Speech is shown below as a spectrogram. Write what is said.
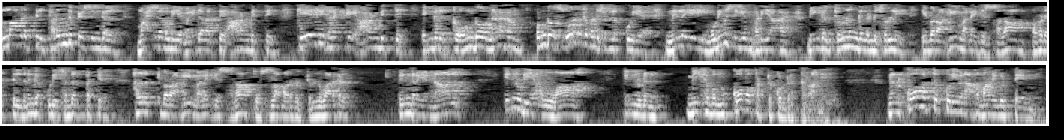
அல்லாஹிடத்தில் பருந்து பேசுங்கள். மஷருடைய மைதானத்தை ஆரம்பித்து கேள்வி கணக்கை ஆரம்பித்து எங்களுக்கு ஒன்றோ நரகம் ஒன்றோ சுவர்க்கம் என்று சொல்லக்கூடிய நிலையை முடிவு செய்யும்படியாக நீங்கள் சொல்லுங்கள் என்று சொல்லி இப்ராஹிம் அலேஹி சலாம் அவரிடத்தில் நெருங்கக்கூடிய சந்தர்ப்பத்தில் ஹசரத் இப்ராஹிம் அலஹி சலாத்து இஸ்லாம் அவர்கள் சொல்லுவார்கள் இன்றைய நாள் என்னுடைய அல்லாஹ் என்னுடன் மிகவும் கோபப்பட்டுக் கொண்டிருக்கிறான். நான் கோபத்துக்குரியவனாக மாறிவிட்டேன்.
